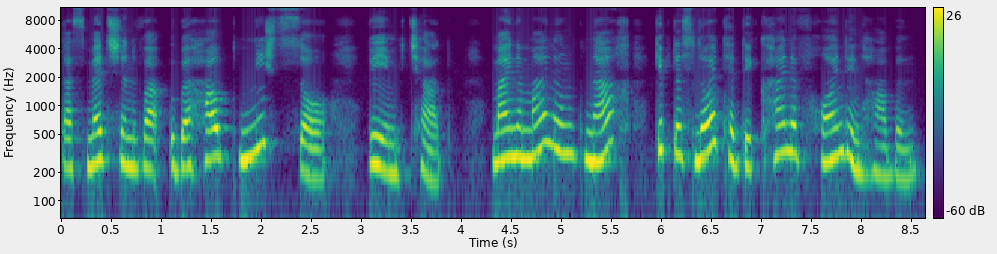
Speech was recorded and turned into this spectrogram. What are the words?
Das Mädchen war überhaupt nicht so wie im Chat. Meiner Meinung nach gibt es Leute, die keine Freundin haben.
